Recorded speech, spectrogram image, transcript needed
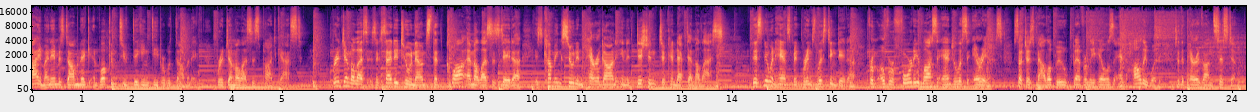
Hi, my name is Dominic, and welcome to Digging Deeper with Dominic, Bridge MLS's podcast. Bridge MLS is excited to announce that Claw MLS's data is coming soon in Paragon in addition to Connect MLS. This new enhancement brings listing data from over 40 Los Angeles areas, such as Malibu, Beverly Hills, and Hollywood, to the Paragon system.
